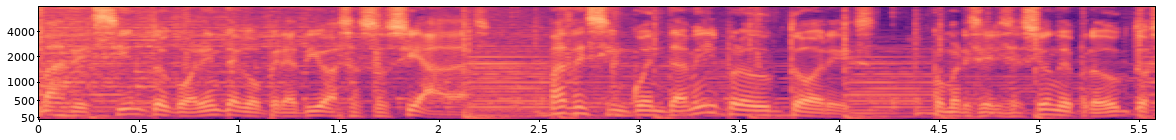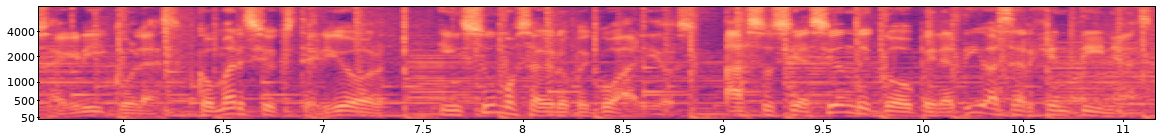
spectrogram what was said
Más de 140 cooperativas asociadas. Más de 50.000 productores. Comercialización de productos agrícolas, comercio exterior, insumos agropecuarios. Asociación de Cooperativas Argentinas.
